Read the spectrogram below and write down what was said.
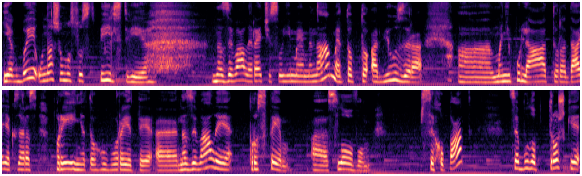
Якби у нашому суспільстві називали речі своїми іменами, тобто аб'юзера, маніпулятора, да, як зараз прийнято говорити, е, називали простим е, словом психопат, це було б трошки.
